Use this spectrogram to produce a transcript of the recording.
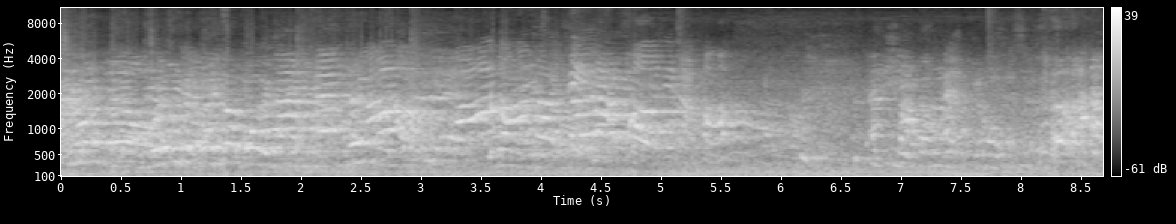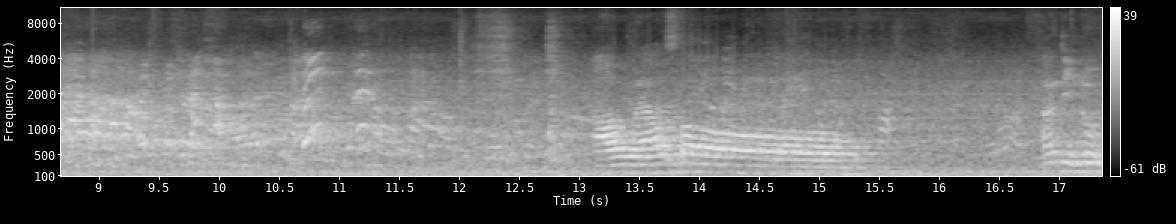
请问我们这个拍照不好意思。好，我要送长颈鹿。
